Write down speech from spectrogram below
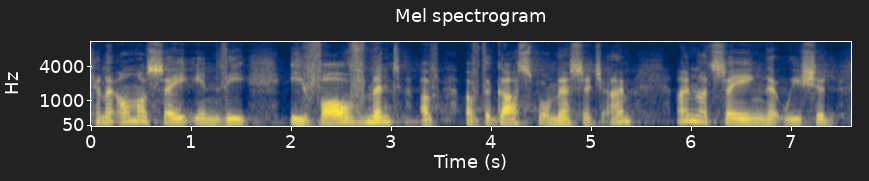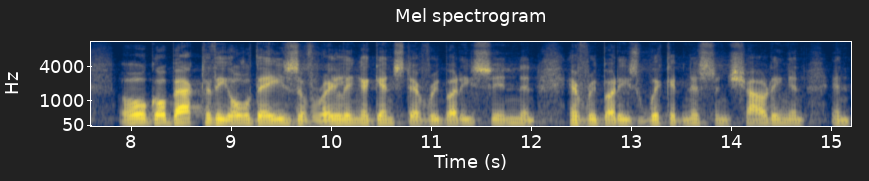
can I almost say, in the evolvement of, of the gospel message. I'm, I'm not saying that we should, oh, go back to the old days of railing against everybody's sin and everybody's wickedness and shouting and, and,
